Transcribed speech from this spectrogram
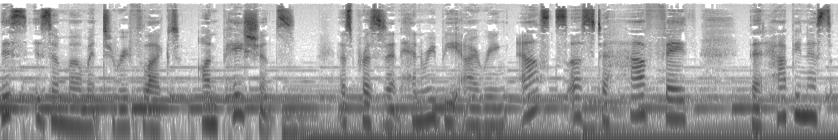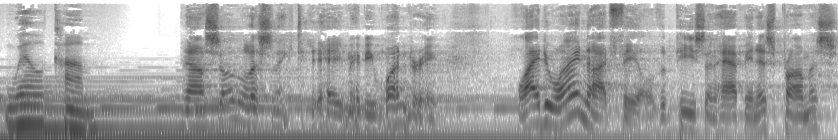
This is a moment to reflect on patience as President Henry B. Eyring asks us to have faith that happiness will come. Now, some listening today may be wondering why do I not feel the peace and happiness promised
